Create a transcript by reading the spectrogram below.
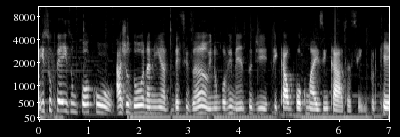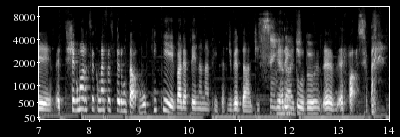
isso fez um pouco, ajudou na minha decisão e no movimento de ficar um pouco mais em casa, assim. Porque é, chega uma hora que você começa a se perguntar, o que que vale a pena na vida, de verdade. Sim, verdade. Nem tudo é, é fácil.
